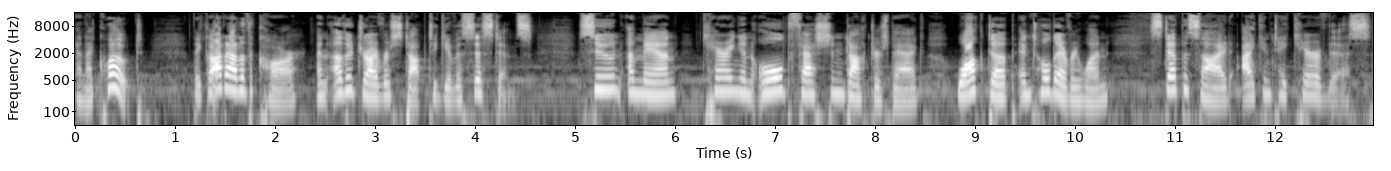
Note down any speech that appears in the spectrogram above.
and I quote, They got out of the car, and other drivers stopped to give assistance. Soon a man carrying an old fashioned doctor's bag walked up and told everyone, Step aside, I can take care of this.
